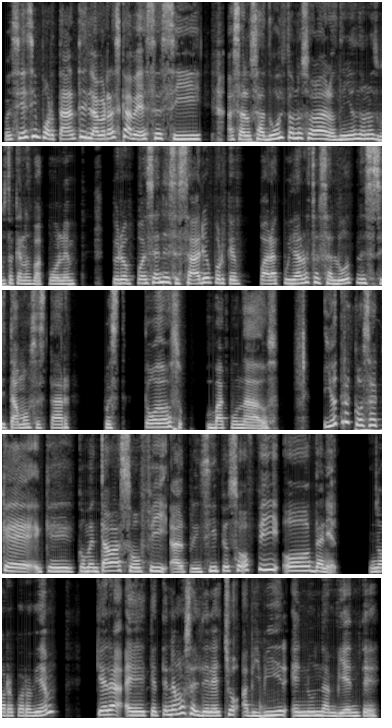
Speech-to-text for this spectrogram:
Pues sí, es importante. y La verdad es que a veces sí, hasta los adultos, no solo a los niños, no nos gusta que nos vacunen. Pero pues es necesario porque para cuidar nuestra salud necesitamos estar pues todos vacunados. Y otra cosa que, que comentaba Sophie al principio, Sophie o Daniel, no recuerdo bien, que era eh, que tenemos el derecho a vivir en un ambiente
